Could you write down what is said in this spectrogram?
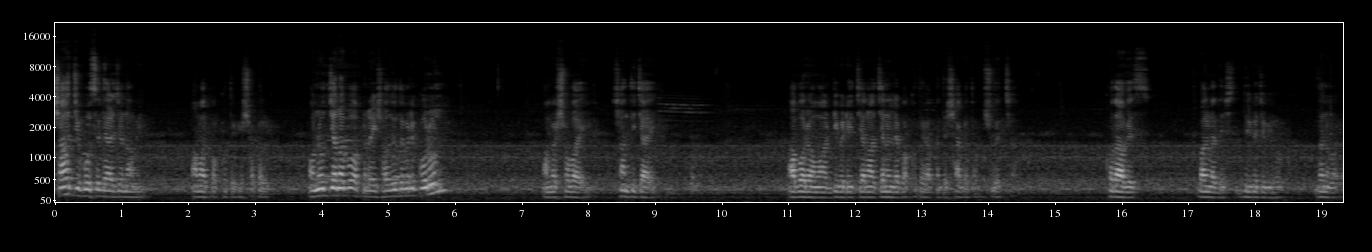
সাহায্য পৌঁছে দেওয়ার জন্য আমি আমার পক্ষ থেকে সকল অনুরোধ জানাব। আপনারা এই সহযোগিতাগুলি করুন। আমরা সবাই শান্তি চাই। আবারও আমার ডিবেটি চ্যানেল চ্যানেলের পক্ষ থেকে আপনাদের স্বাগত শুভেচ্ছা। খোদা হাফেজ। বাংলাদেশ দীর্ঘজীবী হোক। ধন্যবাদ।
